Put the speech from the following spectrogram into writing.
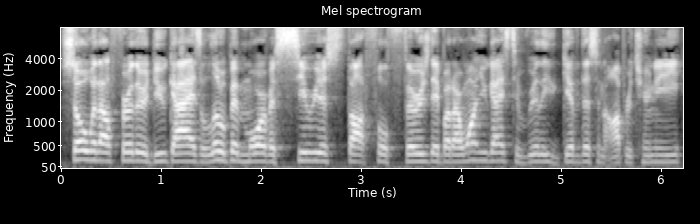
So, without further ado, guys, a little bit more of a serious, thoughtful Thursday, but I want you guys to really give this an opportunity.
